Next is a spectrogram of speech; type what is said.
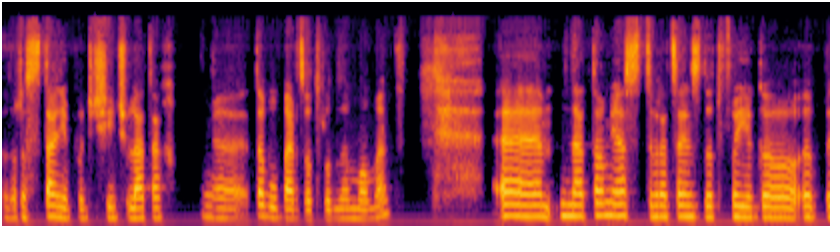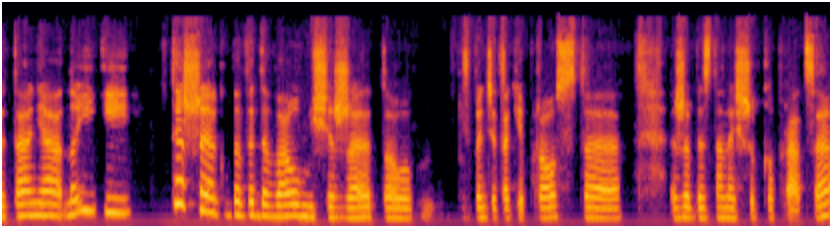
rozstanie po 10 latach. To był bardzo trudny moment. Natomiast wracając do Twojego e, pytania, no i, i też jakby wydawało mi się, że to już będzie takie proste, żeby znaleźć szybko pracę.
